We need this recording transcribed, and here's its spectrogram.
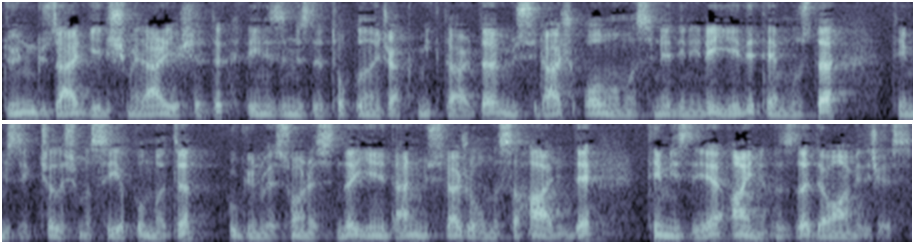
dün güzel gelişmeler yaşadık. Denizimizde toplanacak miktarda müsilaj olmaması nedeniyle 7 Temmuz'da temizlik çalışması yapılmadı. Bugün ve sonrasında yeniden müsilaj olması halinde temizliğe aynı hızla devam edeceğiz.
